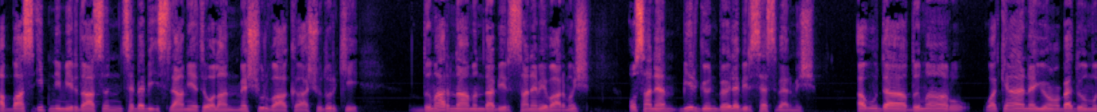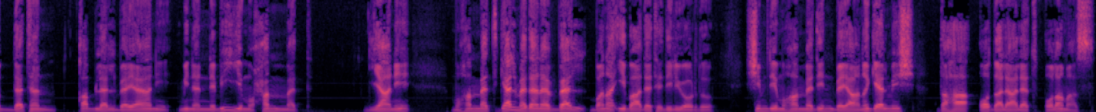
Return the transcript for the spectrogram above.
Abbas İbni Mirdas'ın sebebi İslamiyeti olan meşhur vakıa şudur ki, Dımar namında bir sanemi varmış, o sanem bir gün böyle bir ses vermiş. Evda dımaru ve kâne yu'bedu muddeten qablel beyani minen nebiyyi Muhammed. Yani, Muhammed gelmeden evvel bana ibadet ediliyordu. Şimdi Muhammed'in beyanı gelmiş, daha o dalalet olamaz.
